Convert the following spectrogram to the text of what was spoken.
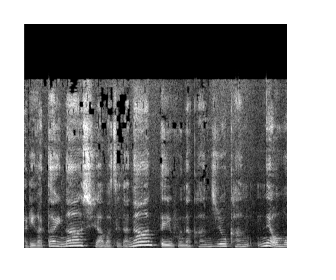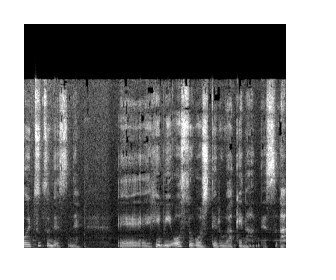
ありがたいな幸せだなっていう風な感じをかん、ね、思いつつですね、えー、日々を過ごしてるわけなんですが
